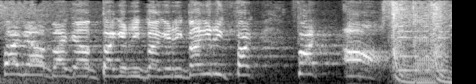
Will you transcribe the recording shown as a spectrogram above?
Bugger, bugger, buggity, buggity, buggity, fuck, fuck off!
